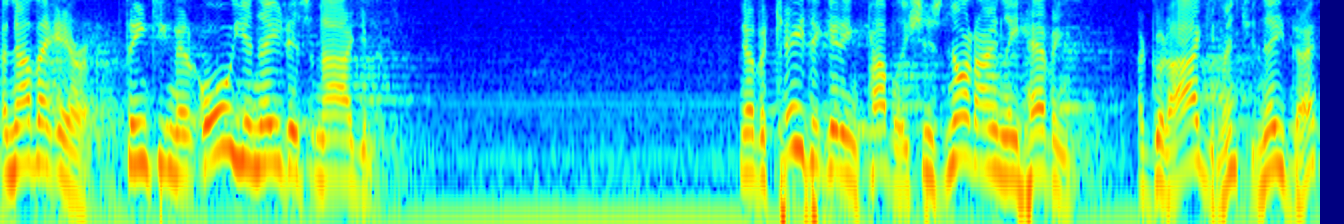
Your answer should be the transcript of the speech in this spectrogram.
Another error, thinking that all you need is an argument. Now, the key to getting published is not only having a good argument, you need that,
